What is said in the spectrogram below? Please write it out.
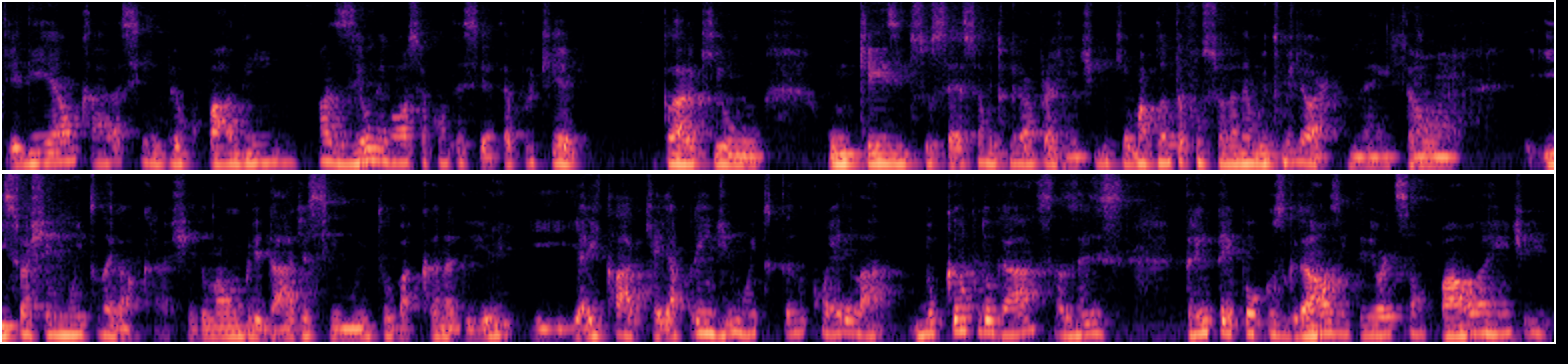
ele é um cara assim preocupado em fazer o negócio acontecer, até porque, claro que um, um case de sucesso é muito melhor para a gente do que uma planta funcionando é muito melhor, né? Então isso eu achei muito legal, cara. Achei de uma hombridade assim muito bacana dele e, e aí, claro, que aí aprendi muito estando com ele lá no campo do gás, às vezes 30 e poucos graus, interior de São Paulo, a gente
